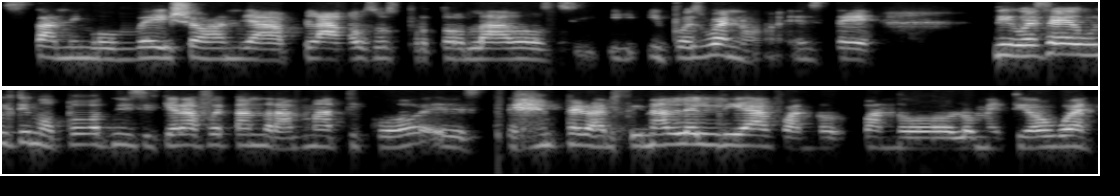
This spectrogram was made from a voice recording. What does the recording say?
standing ovation, ya aplausos por todos lados, y pues bueno, este, digo, ese último pot ni siquiera fue tan dramático, este, pero al final del día, cuando, cuando lo metió, bueno,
